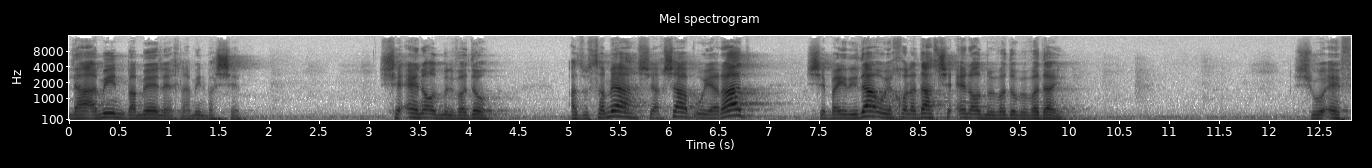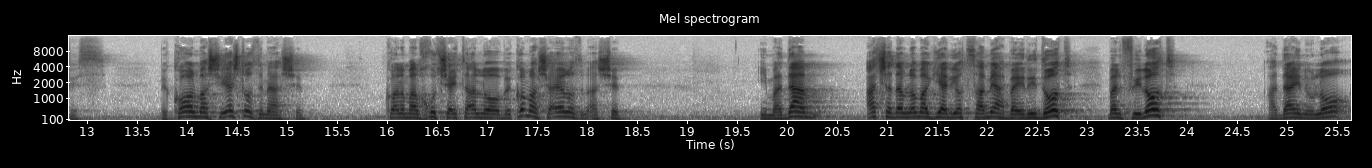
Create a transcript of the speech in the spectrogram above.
להאמין במלך, להאמין בשם. שאין עוד מלבדו. אז הוא שמח שעכשיו הוא ירד, שבירידה הוא יכול לדעת שאין עוד מלבדו בוודאי. שהוא אפס. וכל מה שיש לו זה מהשם. כל המלכות שהייתה לו וכל מה שהיה לו זה מהשם. אם אדם, עד שאדם לא מגיע להיות שמח בירידות, בנפילות, עדיין הוא לא,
